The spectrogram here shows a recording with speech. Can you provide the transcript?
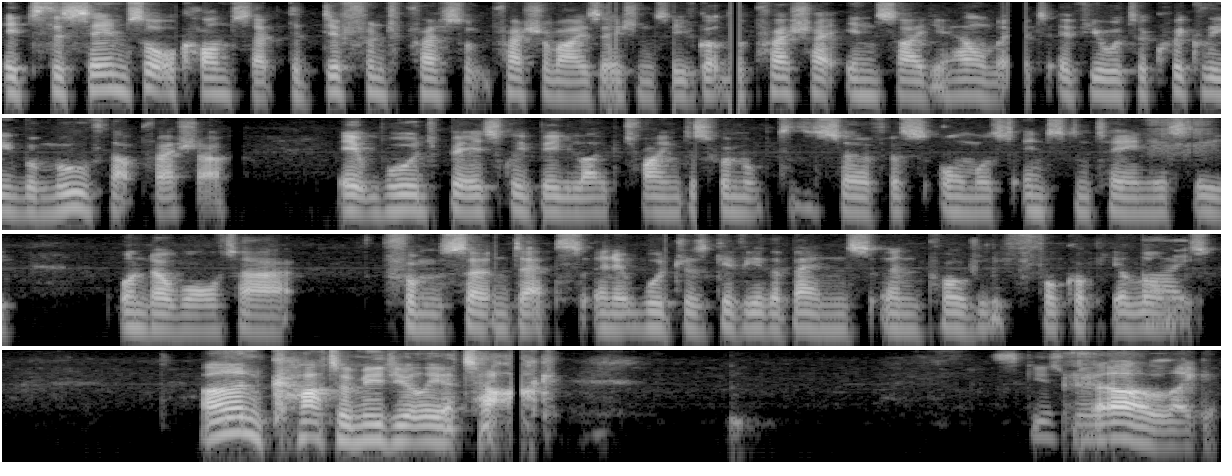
it's the same sort of concept, the different press- pressurization. So you've got the pressure inside your helmet. If you were to quickly remove that pressure, it would basically be like trying to swim up to the surface almost instantaneously underwater from certain depths, and it would just give you the bends and probably fuck up your lungs. And cat immediately attack. excuse me. Oh, like it.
